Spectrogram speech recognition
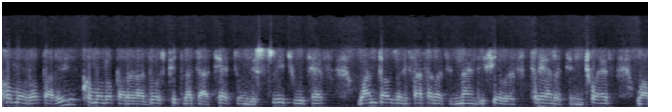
common robbery. Common robbery are those people that are attacked on the street. We would have 1,509 this year, with 312, were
